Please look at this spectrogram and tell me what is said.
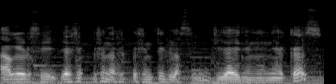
a verse, ya se empiezan a hacer presentes las entidades demoníacas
